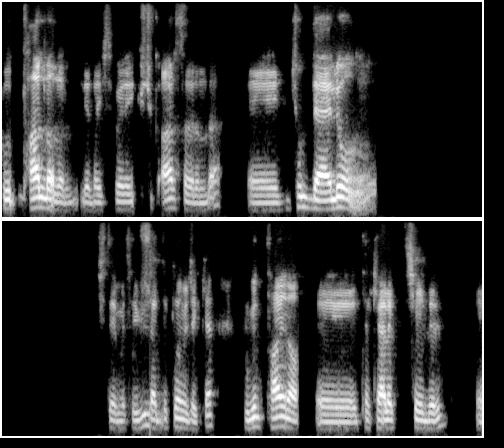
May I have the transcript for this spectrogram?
bu tarlaların ya da işte böyle küçük arsalarında e, çok değerli olduğunu işte mesela 100 yılda yapılamayacağken bugün al e, tekerlekli şeylerin e,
